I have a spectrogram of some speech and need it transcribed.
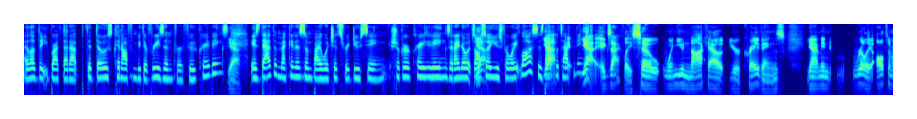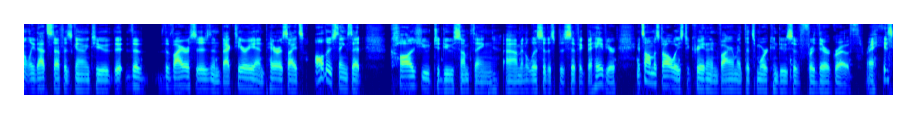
I love that you brought that up. That those can often be the reason for food cravings. Yeah. Is that the mechanism by which it's reducing sugar cravings? And I know it's yeah. also used for weight loss. Is yeah. that what's happening? Yeah, exactly. So when you knock out your cravings, yeah, I mean, really, ultimately, that stuff is going to the the the viruses and bacteria and parasites, all those things that cause you to do something um, and elicit a specific behavior, it's almost always to create an environment that's more conducive for their growth, right?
